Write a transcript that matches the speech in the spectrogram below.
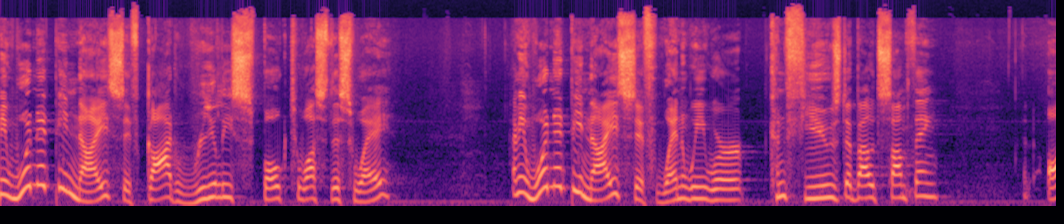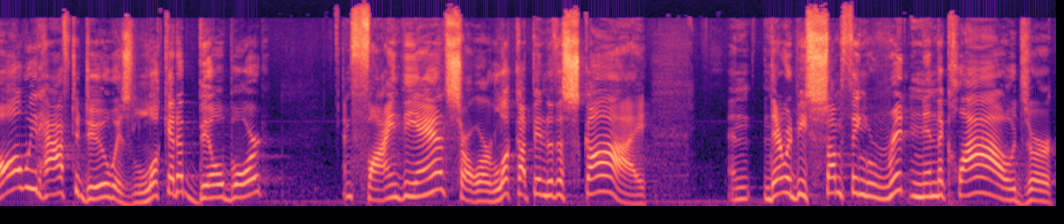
mean, wouldn't it be nice if God really spoke to us this way? I mean, wouldn't it be nice if when we were confused about something, all we'd have to do is look at a billboard and find the answer, or look up into the sky and there would be something written in the clouds, or,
